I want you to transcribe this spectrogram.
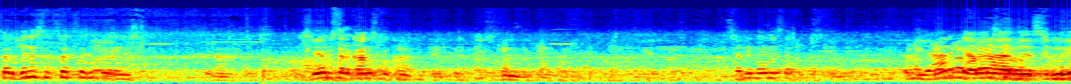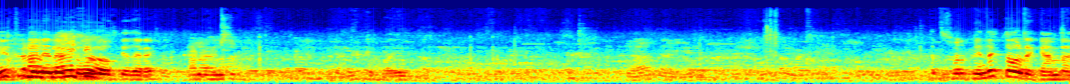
ಸರ್ ದಿನ sir sir sir C M sir ಕಾಣಿಸ್ಬೇಕು. ಸರಿ ಸರ್. ಯಾರು ಕ್ಯಾಮ್ರಾ ಹೋಗ್ತಿದ್ದಾರೆ. ಸ್ವಲ್ಪ ಹಿಂದಕ್ಕೆ ತಗೊಳ್ರಿ ಕ್ಯಾಮ್ರಾ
